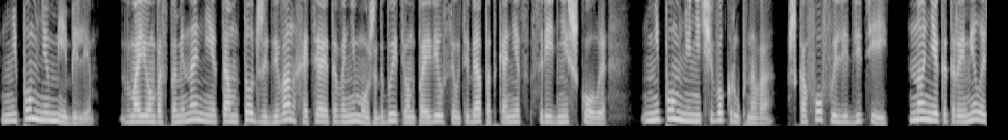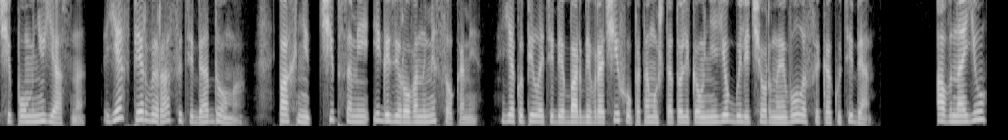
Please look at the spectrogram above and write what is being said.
Не помню мебели. В моем воспоминании там тот же диван, хотя этого не может быть, он появился у тебя под конец средней школы. Не помню ничего крупного, шкафов или детей, но некоторые мелочи помню ясно. Я в первый раз у тебя дома. Пахнет чипсами и газированными соками. Я купила тебе Барби-врачиху, потому что только у нее были черные волосы, как у тебя. А в Наю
